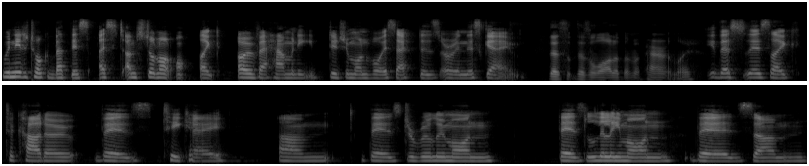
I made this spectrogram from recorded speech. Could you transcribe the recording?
We need to talk about this. I st- I'm still not like over how many Digimon voice actors are in this game. there's there's a lot of them apparently. There's there's like Takado, there's TK, um, there's Darulumon, there's Lilymon, there's um,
